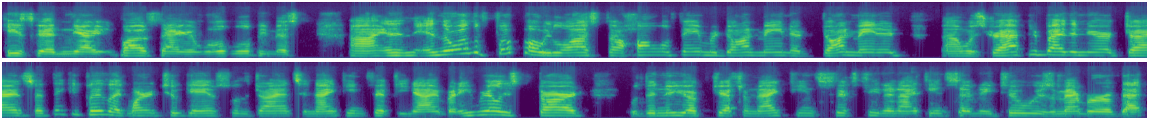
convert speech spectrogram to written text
he's good. And yeah, Bob Saget will, will be missed. Uh, and in the world of football, we lost a Hall of Famer Don Maynard. Don Maynard uh, was drafted by the New York Giants. I think he played like one or two games for the Giants in 1959, but he really starred with the New York Jets from 1960 to 1972. He was a member of that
